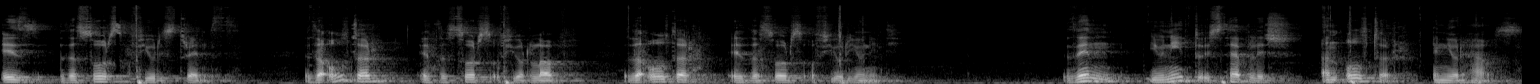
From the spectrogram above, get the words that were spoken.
is the source of your strength. The altar is the source of your love. The altar is the source of your unity. Then you need to establish an altar in your house,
